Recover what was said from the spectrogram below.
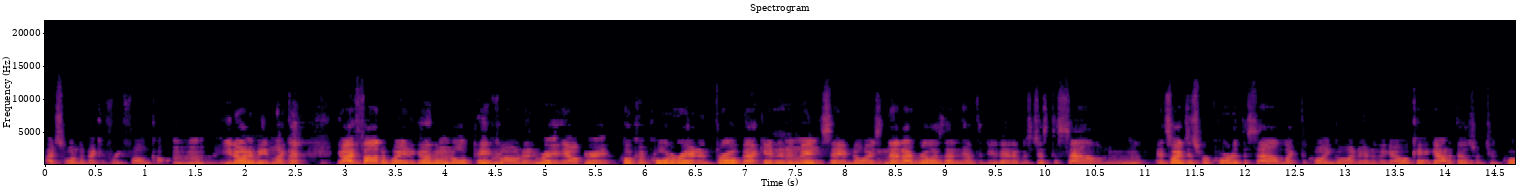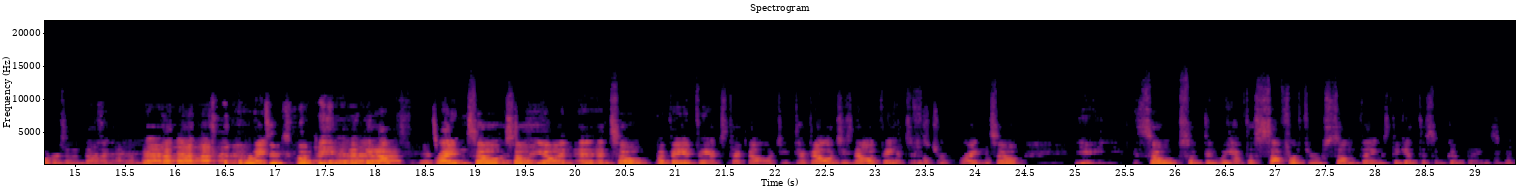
I just wanted to make a free phone call. Mm-hmm. You know what I mean? Like, you know, I found a way to go to an Mhm. old payphone and, Right, you know, right. hook a quarter in and throw it back in and it made the same noise. And then I realized I didn't have to do that. It was just a sound. Mm-hmm. And so I just recorded the sound like the coin going in and they go, okay, got it. Those were two quarters and a dime. right? Two quarters. You know, That's right? And so, so, you know, and, and, and so, but they advanced technology. Technology is now advanced, that, right? And so, so, so did we have to suffer through some things to get to some good things? Mhm.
